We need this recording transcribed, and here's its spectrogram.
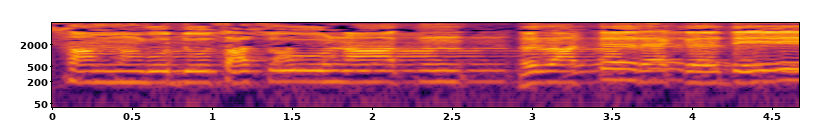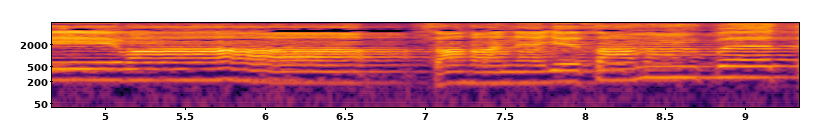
සම්බුදු සසුනාත් රට රැක දේවා. සහනය සම්පත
